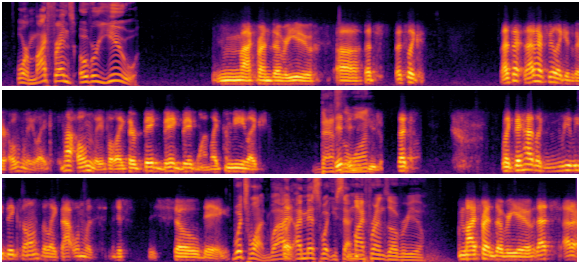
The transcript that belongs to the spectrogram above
or My Friends Over You. My friends over you. Uh, that's that's like that's that I feel like is their only like not only but like their big big big one. Like to me like That's it the one. huge. That's like they had like really big songs, but like that one was just so big. Which one? Well, But- I, I missed what you said. My friends over you. My friends over you. That's I don't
